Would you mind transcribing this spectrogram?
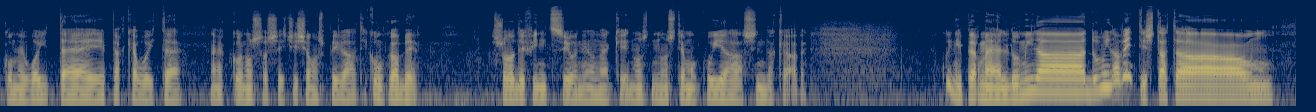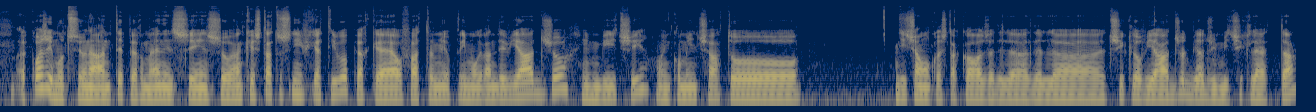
come vuoi te e perché vuoi te. Ecco, non so se ci siamo spiegati. Comunque vabbè, solo definizioni, non è che non, non stiamo qui a sindacare. Quindi per me il 2000, 2020 è stata um, quasi emozionante per me, nel senso è anche stato significativo perché ho fatto il mio primo grande viaggio in bici, ho incominciato diciamo questa cosa del, del cicloviaggio, il viaggio in bicicletta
